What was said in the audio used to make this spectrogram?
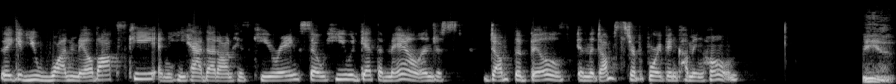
They give you one mailbox key, and he had that on his key ring. So he would get the mail and just dump the bills in the dumpster before he'd been coming home. Man.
